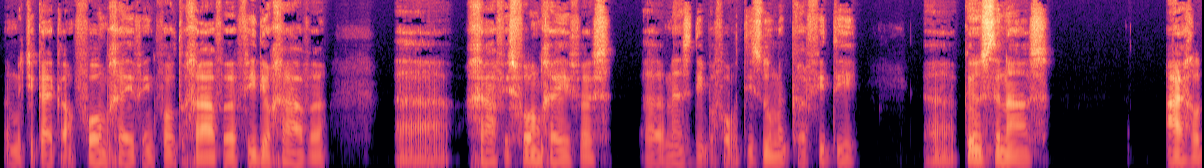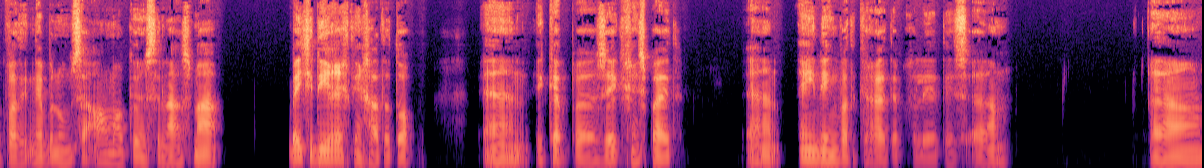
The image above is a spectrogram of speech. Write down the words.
Dan moet je kijken aan vormgeving, fotografen, videografen, uh, grafisch vormgevers, mensen die bijvoorbeeld iets doen met graffiti, kunstenaars. Eigenlijk wat ik net benoemd zijn allemaal kunstenaars, maar een beetje die richting gaat het op. En ik heb zeker geen spijt. En één ding wat ik eruit heb geleerd is ehm, uh,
